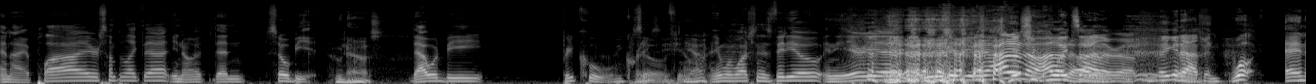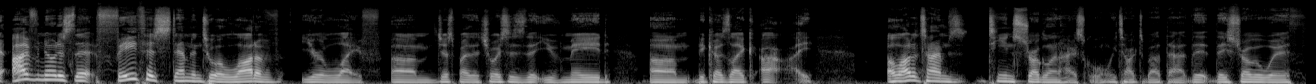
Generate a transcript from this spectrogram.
and I apply or something like that, you know, then so be it Who knows? that would be pretty cool. That'd be So crazy. if you know Yeah. anyone watching this video in the area, yeah, I don't know. your I boy don't know. Tyler up. Make it Yeah. happen. Well, and I've noticed that faith has stemmed into a lot of your life, um, just by the choices that you've made. Um, because like I, I- a lot of times teens struggle in high school. We talked about that. They they struggle with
